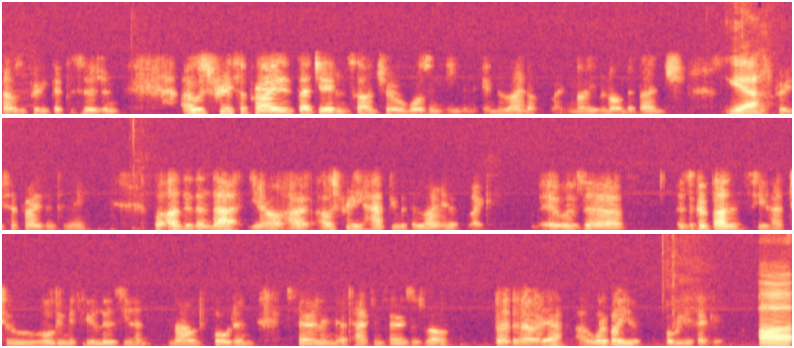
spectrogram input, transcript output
that was a pretty good decision. I was pretty surprised that Jadon Sancho wasn't even in the lineup, like not even on the bench. Yeah. It was pretty surprising to me. But other than that, you know, I I was pretty happy with the lineup. Like, it was uh, it was a good balance. You had two holding midfielders. You had Mount, Foden, Sterling, attacking players as well. But uh, yeah, uh, what about you? What were you thinking? Uh,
